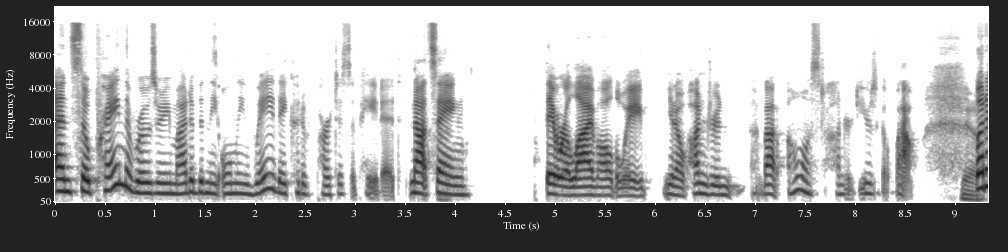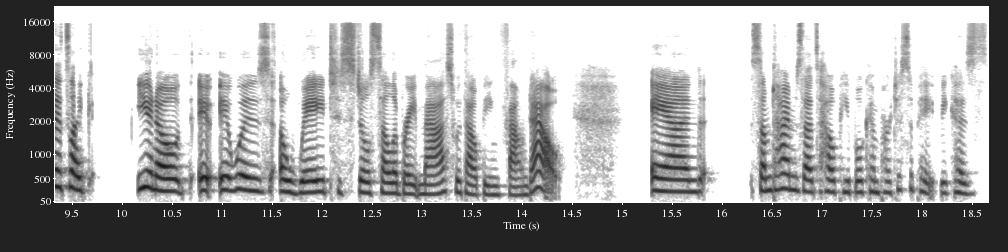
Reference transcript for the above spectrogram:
And so praying the rosary might have been the only way they could have participated. Not saying they were alive all the way, you know, 100, about almost 100 years ago. Wow. Yeah. But it's like, you know, it, it was a way to still celebrate Mass without being found out. And sometimes that's how people can participate because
